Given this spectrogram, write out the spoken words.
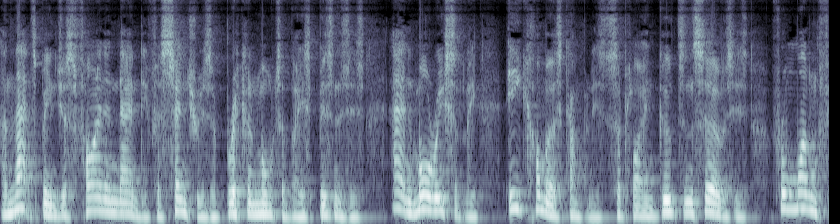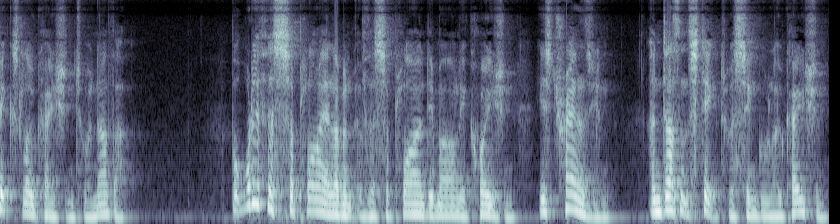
And that's been just fine and dandy for centuries of brick and mortar based businesses, and more recently, e commerce companies supplying goods and services from one fixed location to another. But what if the supply element of the supply and demand equation is transient and doesn't stick to a single location?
